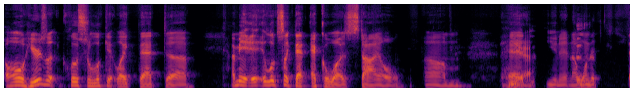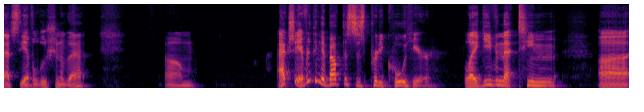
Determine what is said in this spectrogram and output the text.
oh, here's a closer look at like that uh I mean it, it looks like that ECOAS style um head Yeah. unit, and I wonder if that's the evolution of that. Um actually everything about this is pretty cool here. Like even that team uh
